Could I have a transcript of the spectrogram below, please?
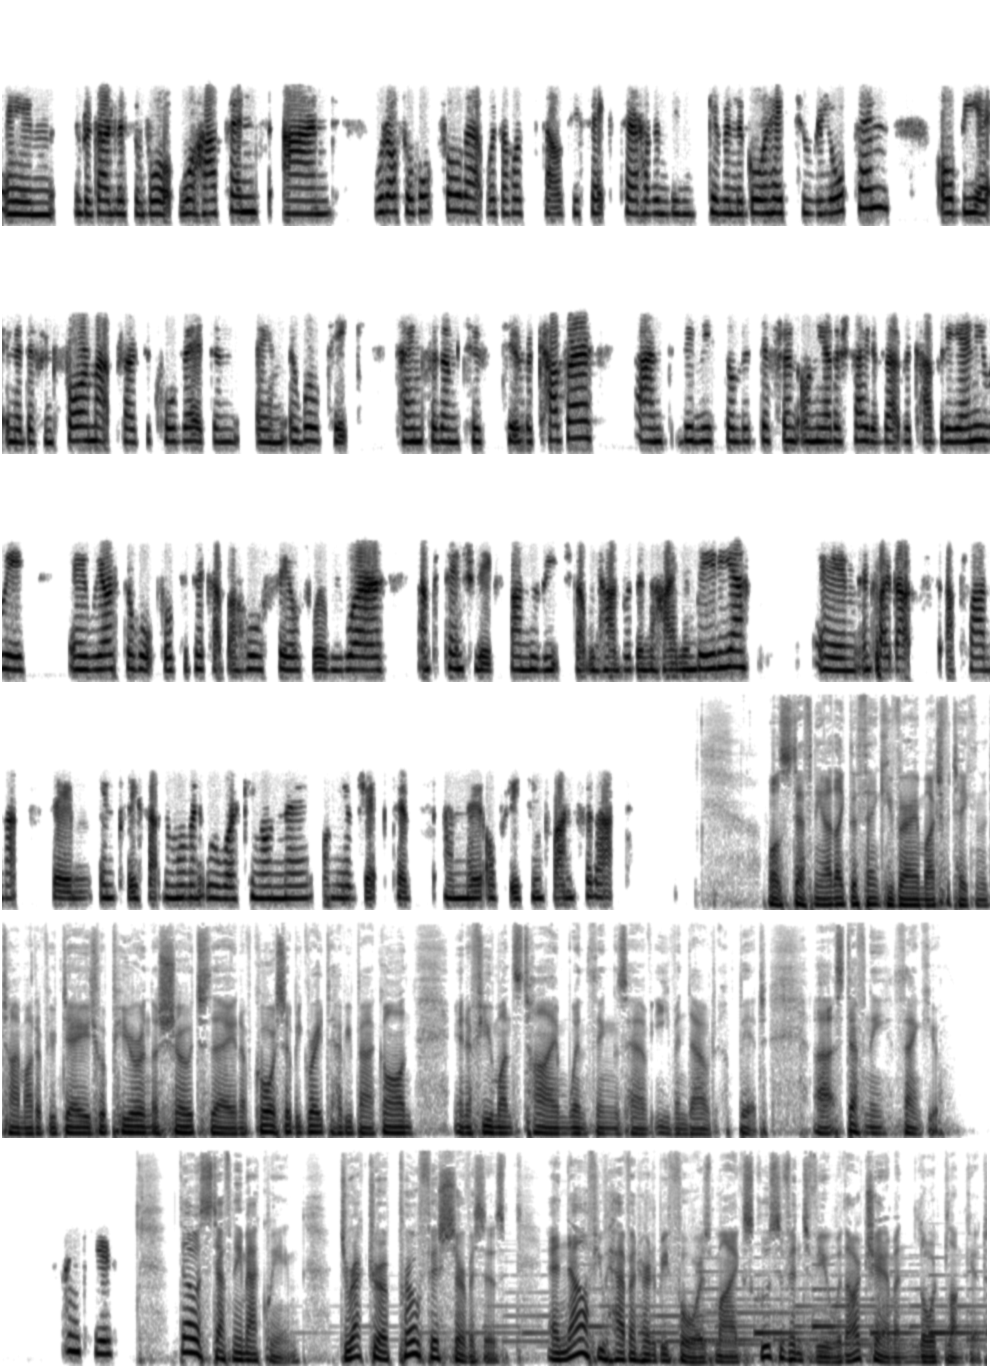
um, regardless of what what happens, and we're also hopeful that with the hospitality sector having been given the go ahead to reopen, albeit in a different format prior to COVID, and um, it will take time for them to, to recover, and they may still look different on the other side of that recovery anyway. Uh, we are still hopeful to pick up our wholesales where we were and potentially expand the reach that we had within the Highland area. Um, in fact, that's a plan that's um, in place at the moment. We're working on the on the objectives and the operating plan for that. Well, Stephanie, I'd like to thank you very much for taking the time out of your day to appear in the show today. And of course, it would be great to have you back on in a few months' time when things have evened out a bit. Uh, Stephanie, thank you. Thank you. That was Stephanie MacQueen, Director of Pro Fish Services. And now, if you haven't heard it before, is my exclusive interview with our chairman, Lord Blunkett.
